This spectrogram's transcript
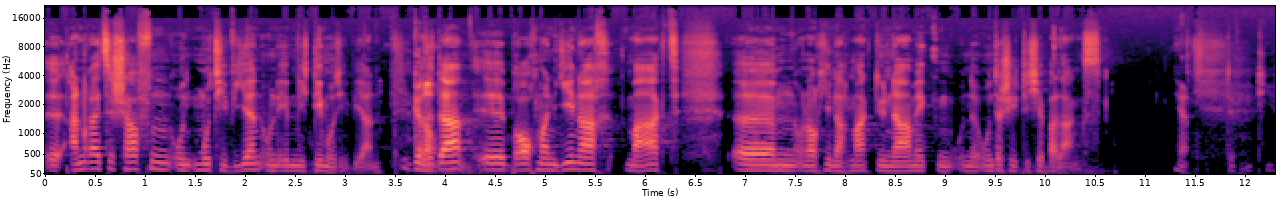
äh, Anreize schaffen und motivieren und eben nicht demotivieren. Genau. Also da äh, braucht man je nach Markt ähm, und auch je nach Marktdynamiken eine unterschiedliche Balance. Ja, definitiv.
